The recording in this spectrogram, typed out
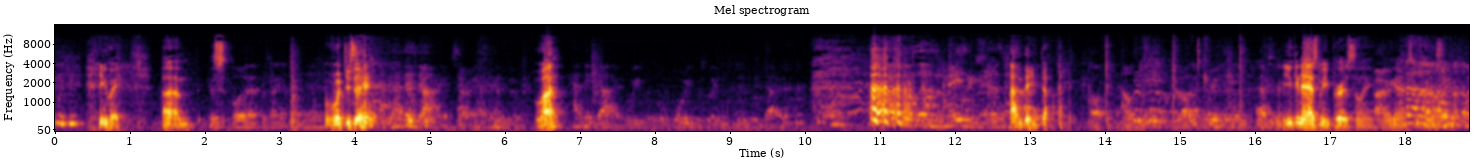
anyway, um, s- Explore that for a second. what'd you say? How they die? I'm sorry. What? How they die? What were you, what were you persuading them to do? They died. that was amazing, man. How they die? You can ask me personally. You can ask me personally.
